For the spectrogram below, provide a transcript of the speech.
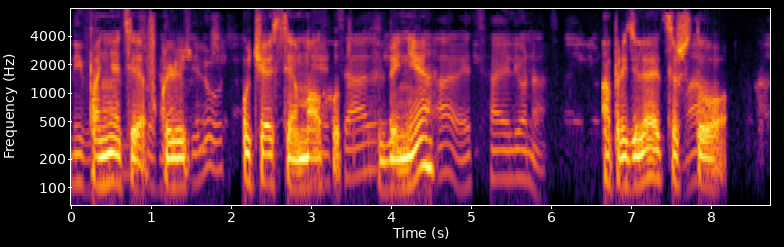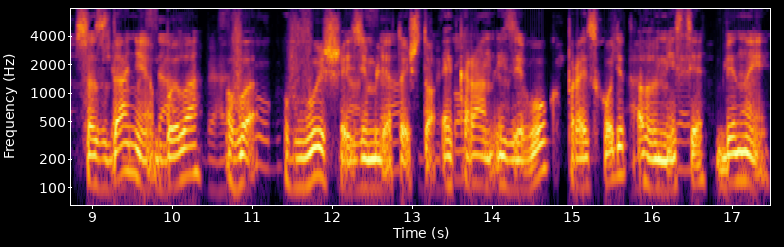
И понятие вклю... участия Малхут в Бине определяется, что создание было в высшей земле, то есть что экран и зевук происходит вместе Бины.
